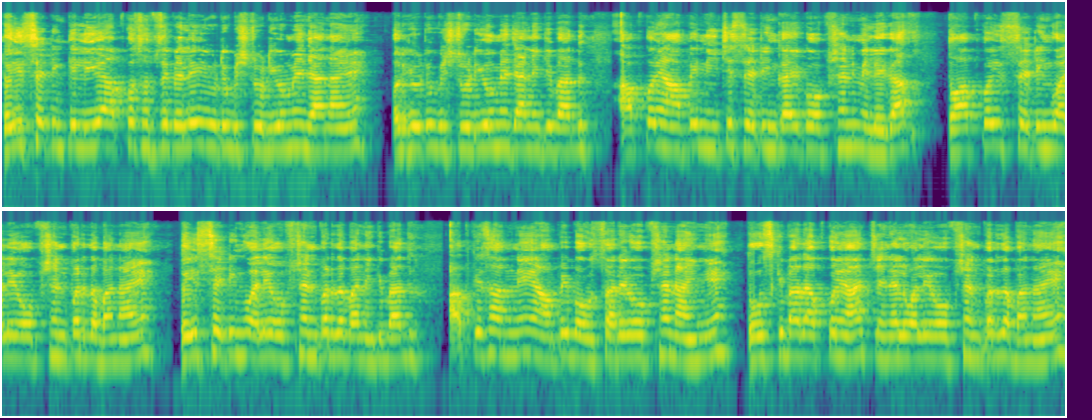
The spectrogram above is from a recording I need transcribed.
तो इस सेटिंग के लिए आपको सबसे पहले यूट्यूब स्टूडियो में जाना है और यूट्यूब स्टूडियो में जाने के बाद आपको यहाँ पे नीचे सेटिंग का एक ऑप्शन मिलेगा। तो आपको इस सेटिंग वाले ऑप्शन पर दबाना है। तो इस सेटिंग वाले ऑप्शन पर दबाने के बाद आपके सामने यहाँ पे बहुत सारे ऑप्शन आएँगे। तो उसके बाद आपको यहाँ चैनल वाले ऑप्शन पर दबाना है।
